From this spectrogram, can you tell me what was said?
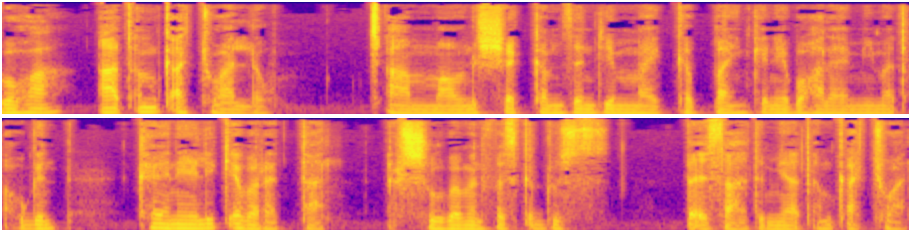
በውኃ አጠምቃችኋለሁ። ጫማውን እሸከም ዘንድ የማይገባኝ ከእኔ በኋላ የሚመጣው ግን ከእኔ ይልቅ ይበረታል። እርሱ በመንፈስ ቅዱስ በእሳትም ያጠምቃችኋል።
